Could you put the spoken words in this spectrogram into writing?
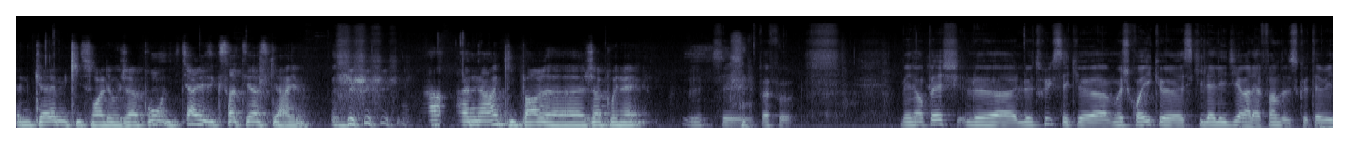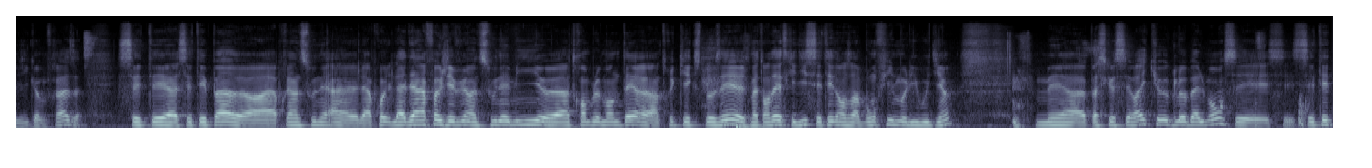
NKM qui sont allés au Japon. On dit tiens les extraterrestres qui arrivent. un, un nain qui parle euh, japonais. C'est pas faux. Mais n'empêche, le, euh, le, truc, c'est que euh, moi je croyais que ce qu'il allait dire à la fin de ce que tu avais dit comme phrase, c'était euh, c'était pas après un tsunami. La, la, dernière fois que j'ai vu un tsunami, un tremblement de terre, un truc qui explosait, je m'attendais à ce qu'il dise c'était dans un bon film hollywoodien. Mais parce que c'est vrai que globalement, c'était.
